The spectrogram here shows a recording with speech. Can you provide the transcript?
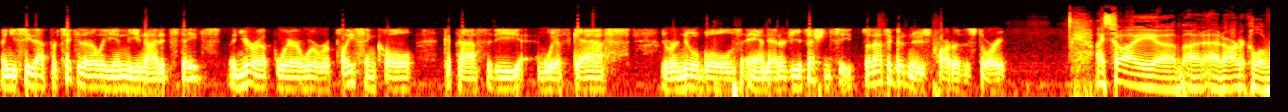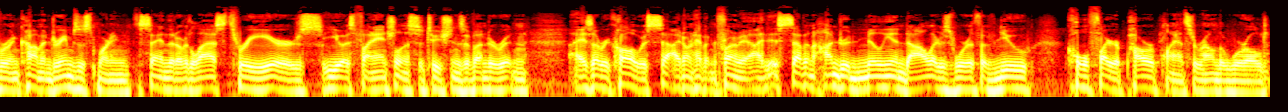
And you see that particularly in the United States and Europe, where we're replacing coal capacity with gas, renewables, and energy efficiency. So that's a good news part of the story. I saw a, uh, an article over in Common Dreams this morning saying that over the last three years, U.S. financial institutions have underwritten, as I recall, it was I don't have it in front of me, seven hundred million dollars worth of new coal-fired power plants around the world.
